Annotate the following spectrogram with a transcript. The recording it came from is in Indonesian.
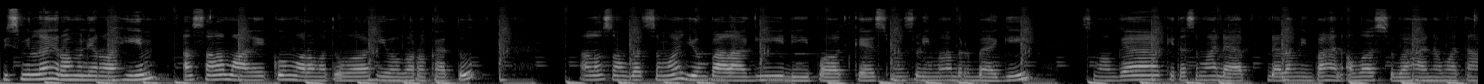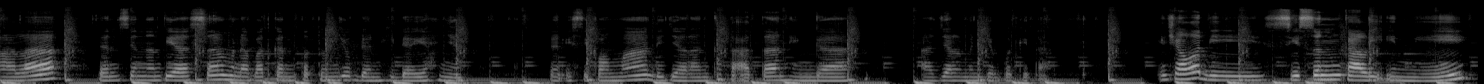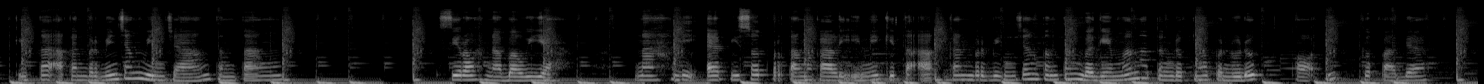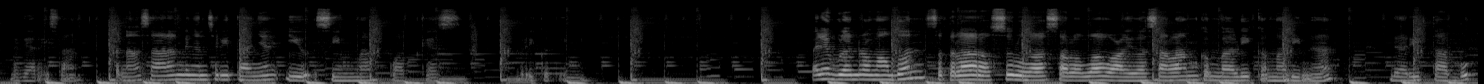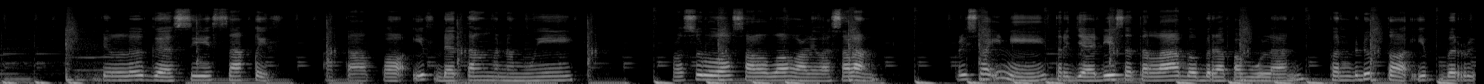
Bismillahirrahmanirrahim. Assalamualaikum warahmatullahi wabarakatuh. Halo sobat semua jumpa lagi di podcast muslimah berbagi. Semoga kita semua dalam limpahan Allah subhanahu wa ta'ala Dan senantiasa mendapatkan petunjuk dan hidayahnya. Dan istiqomah di jalan ketaatan hingga ajal menjemput kita. Insya Allah di season kali ini kita akan berbincang-bincang tentang Sirah Nabawiyah. Nah, di episode pertama kali ini kita akan berbincang tentang bagaimana tunduknya penduduk Taif kepada negara Islam. Penasaran dengan ceritanya? Yuk simak podcast berikut ini. Pada bulan Ramadan setelah Rasulullah Wasallam kembali ke Madinah dari Tabuk, delegasi Sakif atau Taif datang menemui Rasulullah Shallallahu Alaihi Wasallam. Peristiwa ini terjadi setelah beberapa bulan penduduk Taif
